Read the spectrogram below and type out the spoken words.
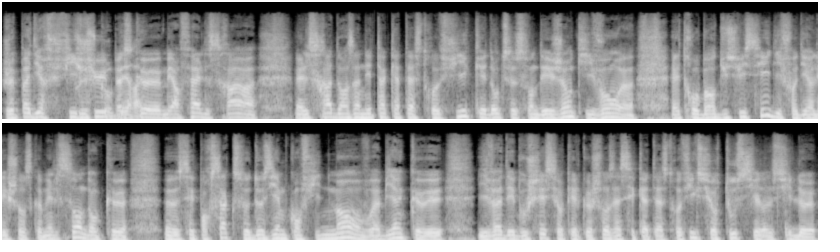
je veux pas dire fichue parce que mais enfin elle sera elle sera dans un état catastrophique et donc ce sont des gens qui vont euh, être au bord du suicide il faut dire les choses comme elles sont. Donc euh, euh, c'est pour ça que ce deuxième confinement on voit bien que il va déboucher sur quelque chose assez catastrophique surtout si, si le,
